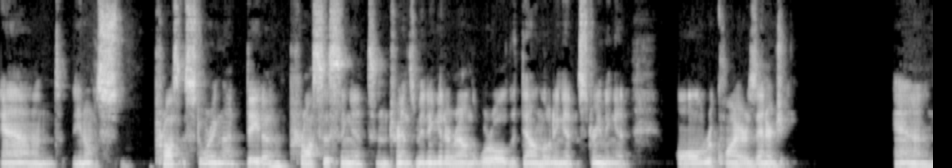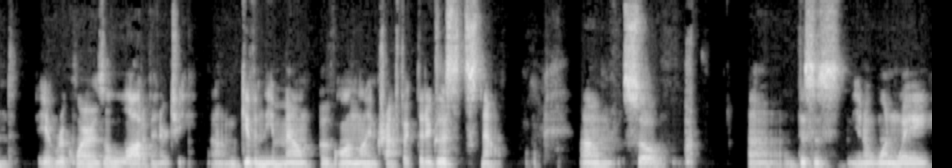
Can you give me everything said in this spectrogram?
and you know, process, storing that data, processing it, and transmitting it around the world, downloading it and streaming it, all requires energy, and it requires a lot of energy, um, given the amount of online traffic that exists now. Um, so uh, this is you know one way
